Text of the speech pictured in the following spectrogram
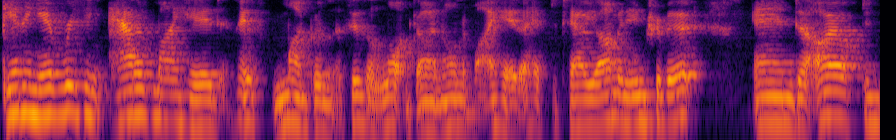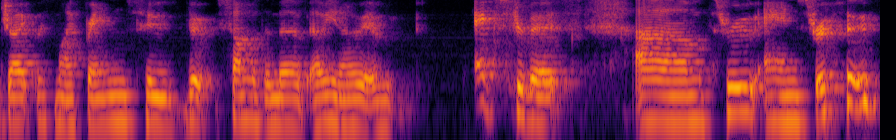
getting everything out of my head. There's my goodness, there's a lot going on in my head. I have to tell you, I'm an introvert, and uh, I often joke with my friends who some of them are, you know. Extroverts um, through and through,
